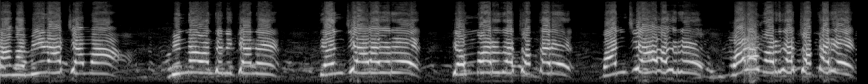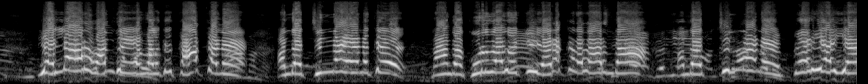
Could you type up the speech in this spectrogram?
நாங்க மீனாட்சி அம்மா முன்ன வந்து நிக்கானு தெஞ்சி அழகரு தெம்மருதா சொக்கரு. வஞ்சி அழகரு வளமருதா சொக்கரு. எல்லாரும் வந்து எங்களுக்கு காக்கணும் அந்த சின்ன எனக்கு நாங்க குருதலுக்கு இறக்குறதா இருந்தா அந்த சின்னனு பெரிய ஐயா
